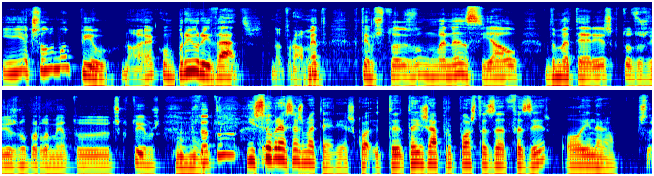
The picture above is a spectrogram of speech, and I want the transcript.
e a questão do Montepio, não é? Com prioridades, naturalmente, Uhum. que temos todos um manancial de matérias que todos os dias no Parlamento discutimos. Uhum. Portanto, E sobre essas matérias, tem já propostas a fazer ou ainda não? Est-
